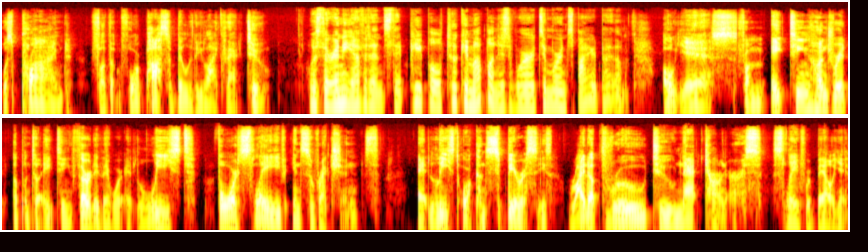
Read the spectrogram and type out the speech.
was primed for, the, for a possibility like that too. Was there any evidence that people took him up on his words and were inspired by them? Oh, yes. From 1800 up until 1830, there were at least four slave insurrections, at least, or conspiracies, right up through to Nat Turner's slave rebellion.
